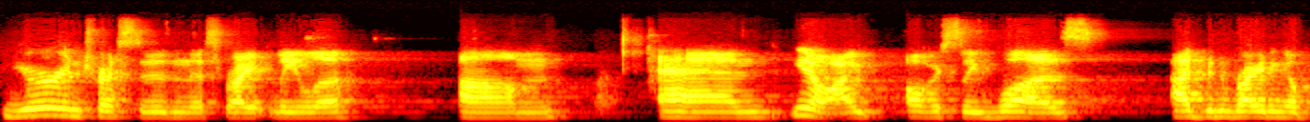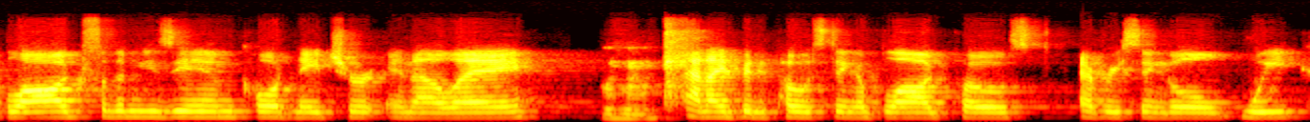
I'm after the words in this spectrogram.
you're interested in this, right, Lila? Um, and, you know, I obviously was. I'd been writing a blog for the museum called Nature in LA. Mm-hmm. And I'd been posting a blog post every single week,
